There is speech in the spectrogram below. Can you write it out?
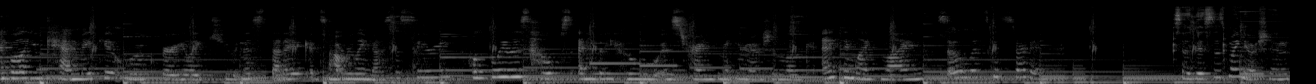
And while you can make it look very like cute and aesthetic, it's not really necessary. Hopefully this helps anybody who is trying to make their Notion look anything like mine. So let's get started. So this is my Notion.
